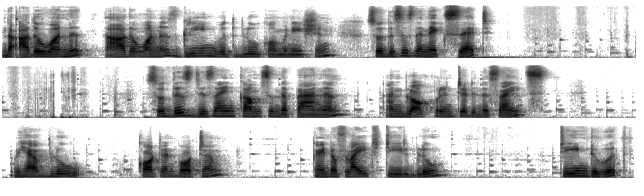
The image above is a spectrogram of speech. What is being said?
The other one the other one is green with blue combination. So this is the next set. So this design comes in the panel and block printed in the sides. We have blue cotton bottom, kind of light teal blue, teamed with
